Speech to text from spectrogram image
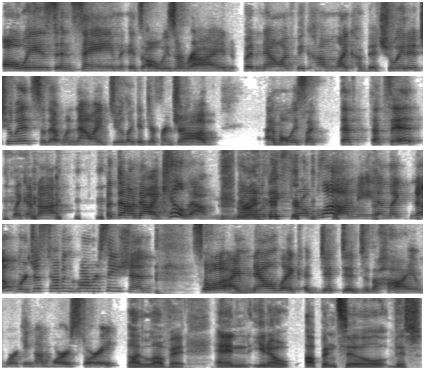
always insane. It's always a ride. But now I've become like habituated to it so that when now I do like a different job, I'm always like, that that's it. Like I'm not, but now now I kill them. Now Right. they throw blood on me. And like, nope, we're just having a conversation. So I'm now like addicted to the high of working on horror story. I love it. And, you know, up until this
